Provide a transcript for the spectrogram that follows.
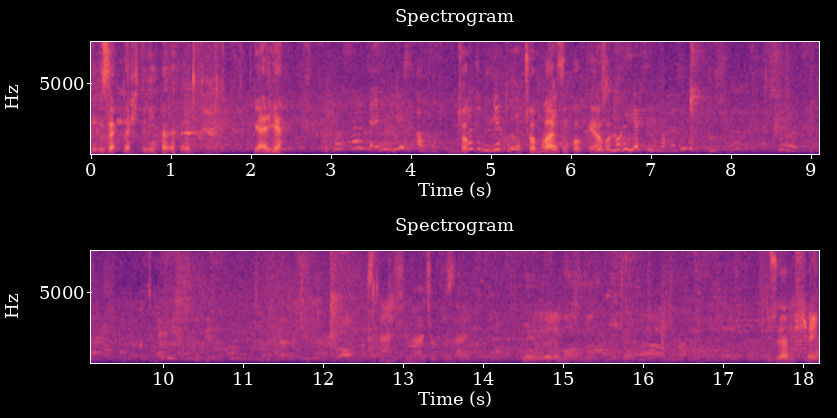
Uzaklaştırayım. gel gel. Çok çok parfüm kokuyor ama. Sen şunlar çok güzel. Ne? Güzelmiş rengi.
